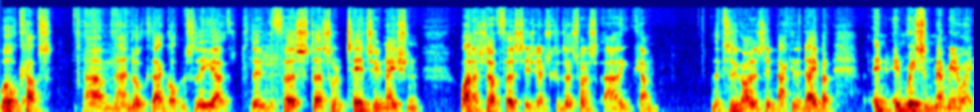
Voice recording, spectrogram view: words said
World Cups. Um, and look, that got them to the uh, the, the first uh, sort of tier two nation. Well, actually, not first tier two because that's what I think um, the Pacific Islands did back in the day. But in, in recent memory, anyway,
